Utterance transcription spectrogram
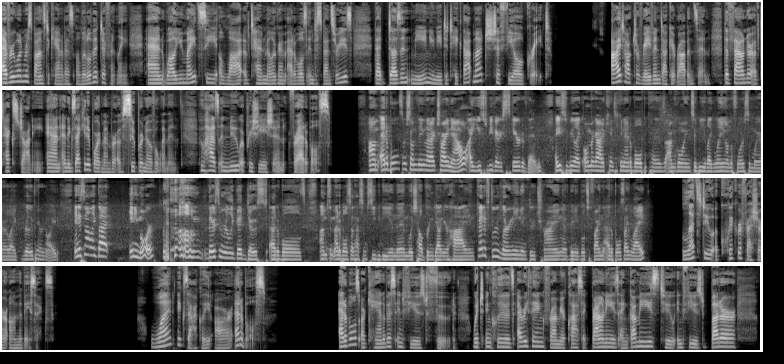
Everyone responds to cannabis a little bit differently. And while you might see a lot of 10 milligram edibles in dispensaries, that doesn't mean you need to take that much to feel great. I talked to Raven Duckett Robinson, the founder of Text Johnny and an executive board member of Supernova Women, who has a new appreciation for edibles. Um, edibles are something that I try now. I used to be very scared of them. I used to be like, oh my God, I can't take an edible because I'm going to be like laying on the floor somewhere, like really paranoid. And it's not like that anymore. um, there's some really good dosed edibles, um, some edibles that have some CBD in them, which help bring down your high. And kind of through learning and through trying, I've been able to find the edibles I like. Let's do a quick refresher on the basics. What exactly are edibles? Edibles are cannabis infused food, which includes everything from your classic brownies and gummies to infused butter,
